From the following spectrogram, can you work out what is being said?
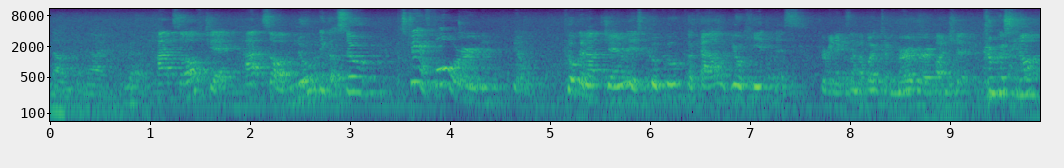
No. no. Hats off, Jack. Hats off. Nobody got so straightforward. You know, coconut generally is cocoa, cacao. You'll hate this for me because I'm about to murder a bunch of kukushnut,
